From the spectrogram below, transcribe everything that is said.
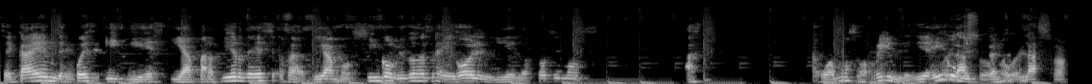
Se caen Sí. después y, y, es, y a partir de ese, o sea, digamos, cinco minutos antes del gol y en los próximos hasta- jugamos horrible. Y de ahí Golazo, Canchita- golazo.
